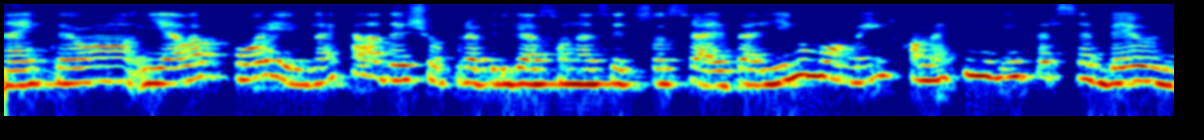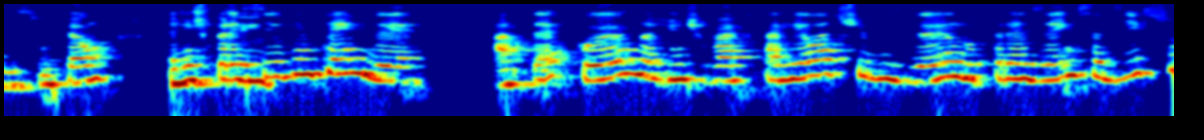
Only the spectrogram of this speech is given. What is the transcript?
Né? Então, e ela foi, não é que ela deixou para brigar só nas redes sociais, ali no momento, como é que ninguém percebeu isso? Então, a gente precisa Sim. entender até quando a gente vai ficar relativizando presenças, isso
